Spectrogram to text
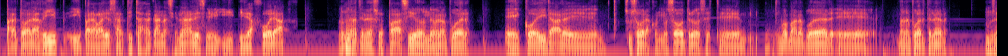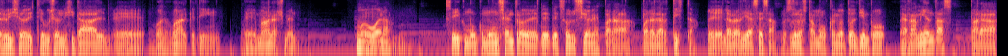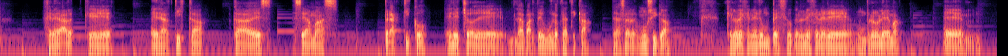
para toda la RIP y para varios artistas de acá nacionales y, de afuera, donde van a tener su espacio, donde van a poder eh, coeditar eh, sus obras con nosotros, este, van a poder, eh, van a poder tener un servicio de distribución digital, eh, bueno, marketing, eh, management. Muy bueno. Sí, como, como un centro de, soluciones para, para, el artista. la realidad es esa. Nosotros estamos buscando todo el tiempo herramientas para generar que el artista cada vez sea más práctico el hecho de la parte burocrática de hacer música, que no le genere un peso, que no le genere un problema, eh,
